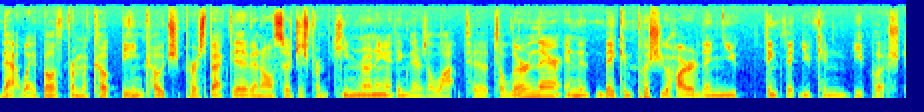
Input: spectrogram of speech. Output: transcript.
that way, both from a co- being coach perspective and also just from team running. I think there's a lot to, to learn there, and they can push you harder than you think that you can be pushed.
